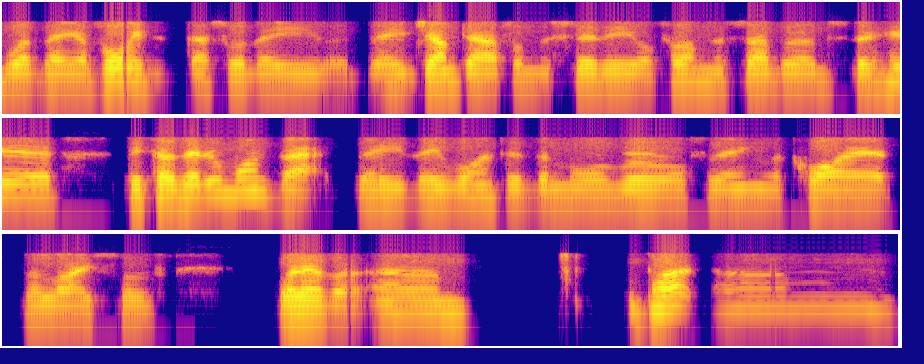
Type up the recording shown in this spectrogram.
what they avoided. That's what they they jumped out from the city or from the suburbs to here because they didn't want that. They they wanted the more rural thing, the quiet, the life of whatever. Um, but um,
